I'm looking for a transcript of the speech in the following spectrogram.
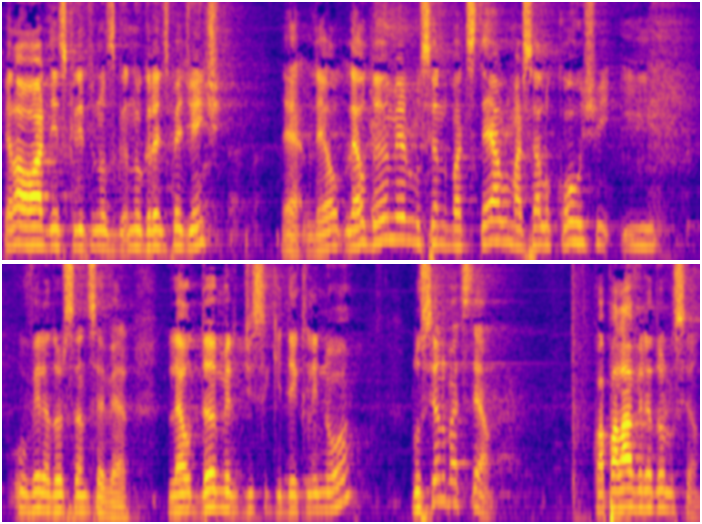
Pela ordem inscrito nos- no, grande expediente. É, Léo Léo Damer, Luciano Batistello, Marcelo Corroche e o vereador Santos Severo. Léo Damer disse que declinou. Luciano Batistello. Com a palavra, vereador Luciano.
